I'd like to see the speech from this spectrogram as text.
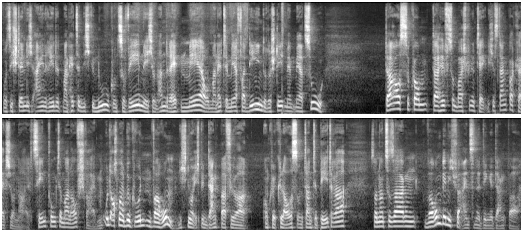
und sich ständig einredet, man hätte nicht genug und zu wenig und andere hätten mehr und man hätte mehr verdient oder steht mir mehr zu. Da rauszukommen, da hilft zum Beispiel ein tägliches Dankbarkeitsjournal. Zehn Punkte mal aufschreiben und auch mal begründen, warum. Nicht nur, ich bin dankbar für Onkel Klaus und Tante Petra, sondern zu sagen, warum bin ich für einzelne Dinge dankbar?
